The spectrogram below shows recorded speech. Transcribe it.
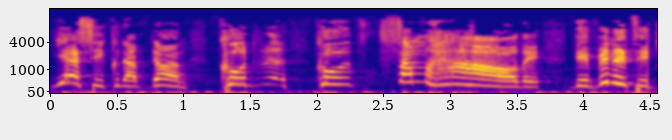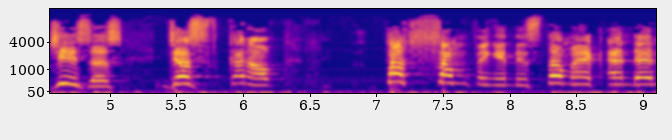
Yes, he could have done. Could, could somehow the divinity Jesus just kind of touch something in the stomach and then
